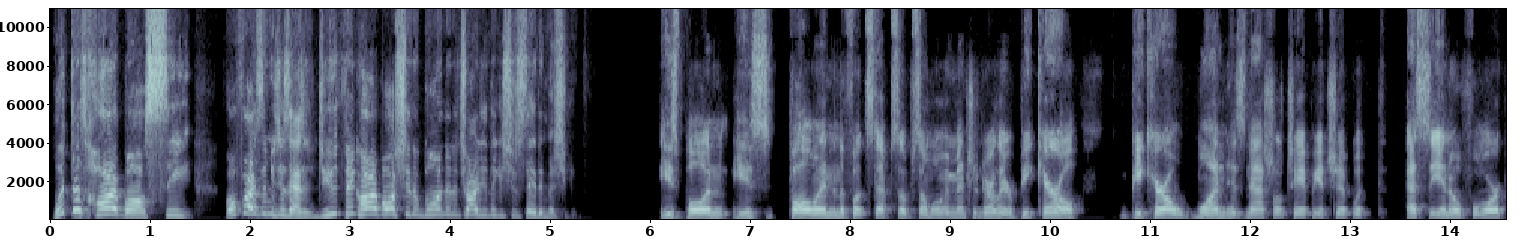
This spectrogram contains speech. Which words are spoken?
What does mm-hmm. See? Well, first, let me just ask you: Do you think Harbaugh should have gone to the charge? Do you think he should stay in Michigan? He's pulling. He's following in the footsteps of someone we mentioned earlier, Pete Carroll. Pete Carroll won his national championship with SC in 04,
